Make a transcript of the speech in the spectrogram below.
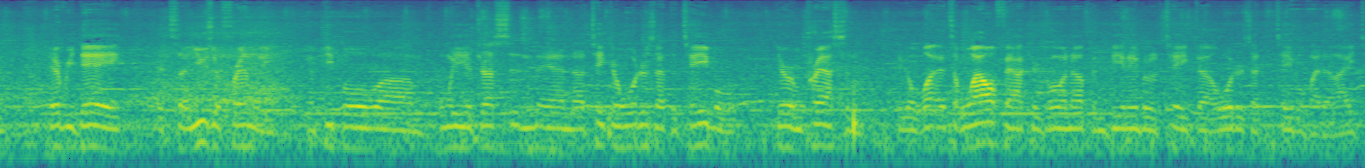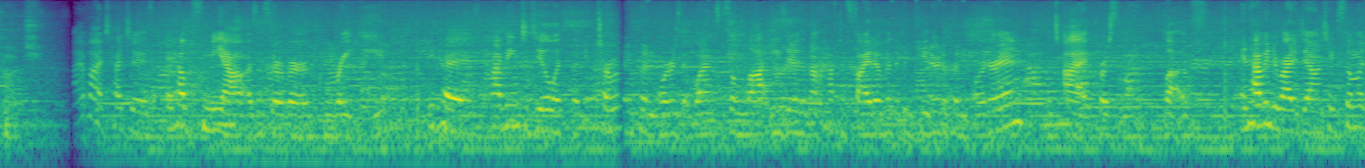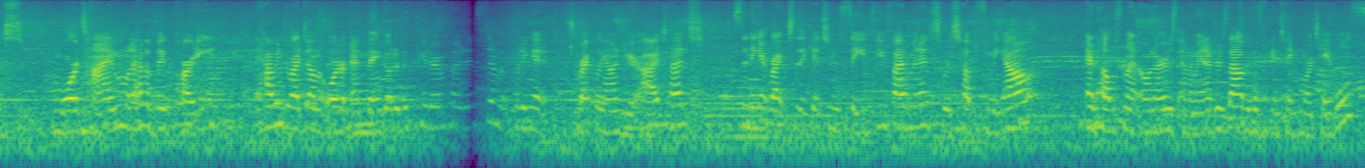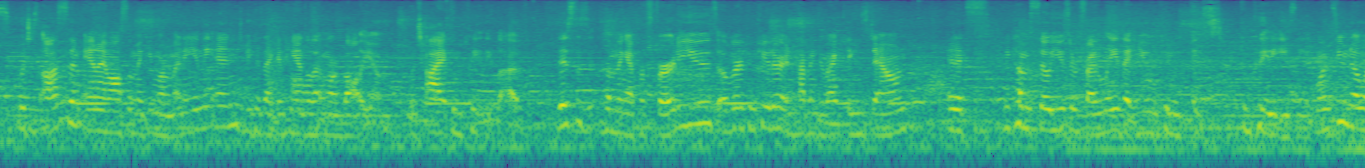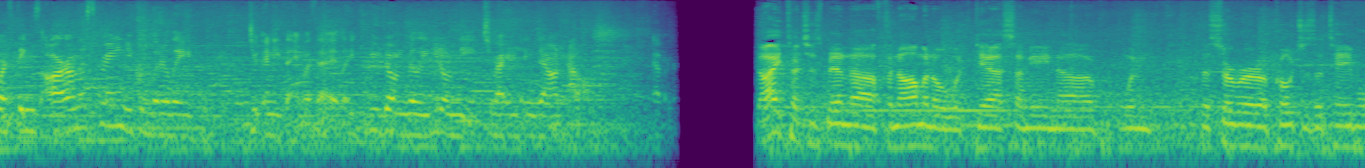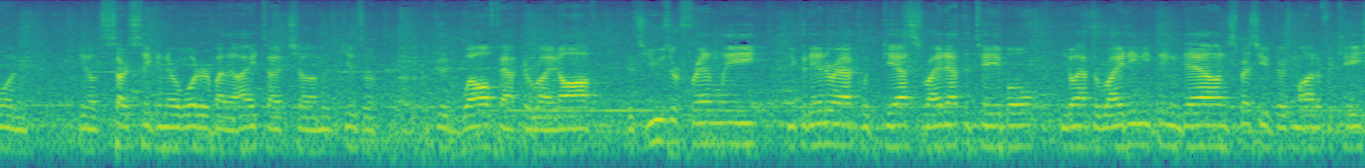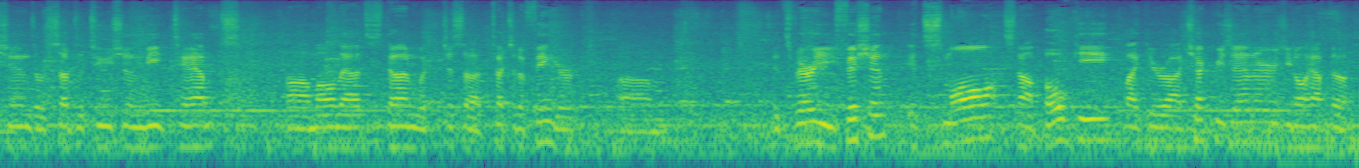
every day, it's uh, user friendly, and people, um, when we address and, and uh, take their orders at the table, they're impressed, and it's a wow factor going up and being able to take uh, orders at the table by the iTouch iPod Touches, it helps me out as a server greatly because having to deal with the terminal and put in orders at once is a lot easier than not have to fight over the computer to put an order in, which I personally love. And having to write it down takes so much more time. When I have a big party, having to write down the order and then go to the computer and put it in, but putting it directly onto your iTouch, sending it right to the kitchen saves you five minutes, which helps me out and helps my owners and the managers out because I can take more tables, which is awesome, and I'm also making more money in the end because I can handle that more volume, which I completely love. This is something I prefer to use over a computer and having to write things down, and it's become so user friendly that you can, it's completely easy. Once you know where things are on the screen, you can literally do anything with it. Like, you don't really, you don't need to write anything down at all. Ever. The iTouch has been uh, phenomenal with guests. I mean, uh, when the server approaches the table and you know starts taking their order by the iTouch, um, it gives a, a, a good wow factor right off. It's user friendly. You could interact with guests right at the table. You don't have to write anything down, especially if there's modifications or substitution, meat temps. Um, all that's done with just a touch of the finger. Um, it's very efficient. It's small. It's not bulky like your uh, check presenters. You don't have to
